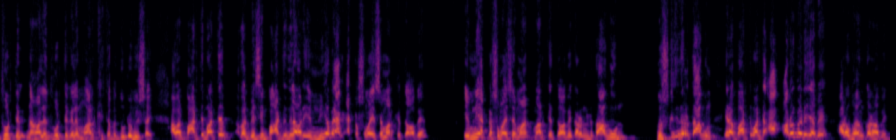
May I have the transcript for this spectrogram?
ধরতে, না হলে ধরতে গেলে মার খেতে হবে, দুটো বিষয়। আবার বাড়তে বাড়তে, আবার বেশি বাড়তে দিলে আবার এমনি আবার একটা সময় এসে মার খেতে হবে। এমনি একটা সময় এসে মার- খেতে হবে, কারণ এটা তো আগুন। দুষ্কৃতীরা তো আগুন। এরা বাড়তে বাড়তে আরও বেড়ে যাবে, আরও ভয়ঙ্কর হবে।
